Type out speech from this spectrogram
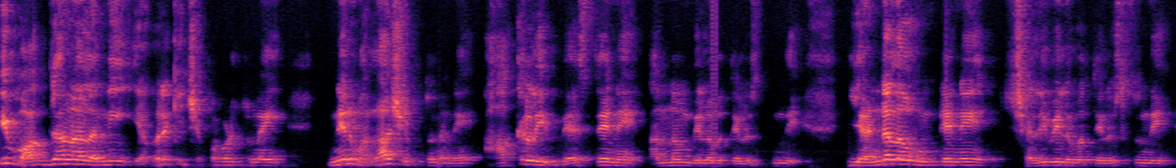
ఈ వాగ్దానాలన్నీ ఎవరికి చెప్పబడుతున్నాయి? నేను మళ్ళా చెప్తున్నానే ఆకలి వేస్తేనే అన్నం విలువ తెలుస్తుంది. ఎండలో ఉంటేనే చలి విలువ తెలుస్తుంది.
